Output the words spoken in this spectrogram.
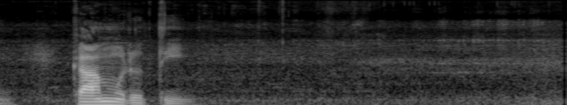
কামরতি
